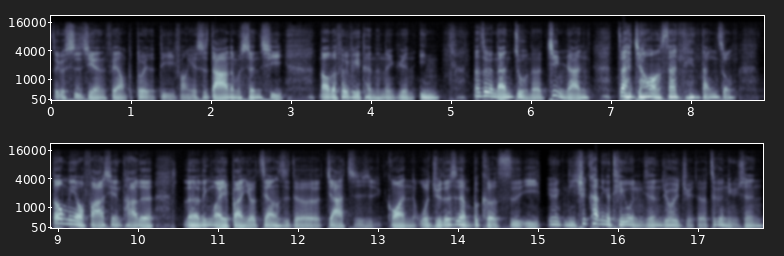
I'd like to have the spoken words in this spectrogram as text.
这个事件非常不对的地方，也是大家那么生气、闹得沸沸腾腾的原因。那这个男主呢，竟然在交往三年当中都没有发现他的呃另外一半有这样子的价值观，我觉得是很不可思议。因为你去看那个贴文，你真的就会觉得这个女生。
